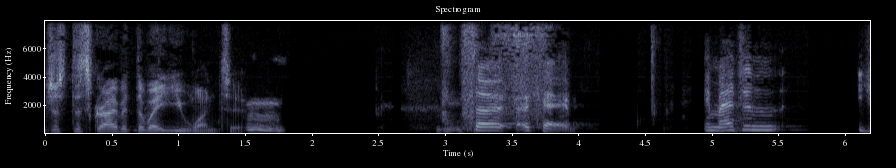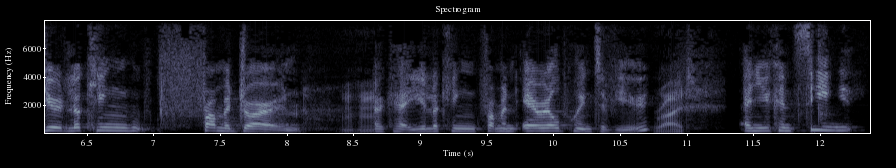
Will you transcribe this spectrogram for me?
Just describe it the way you want to. Mm. so, okay. Imagine you're looking from a drone. Mm-hmm. Okay, you're looking from an aerial point of view. Right. And you can see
